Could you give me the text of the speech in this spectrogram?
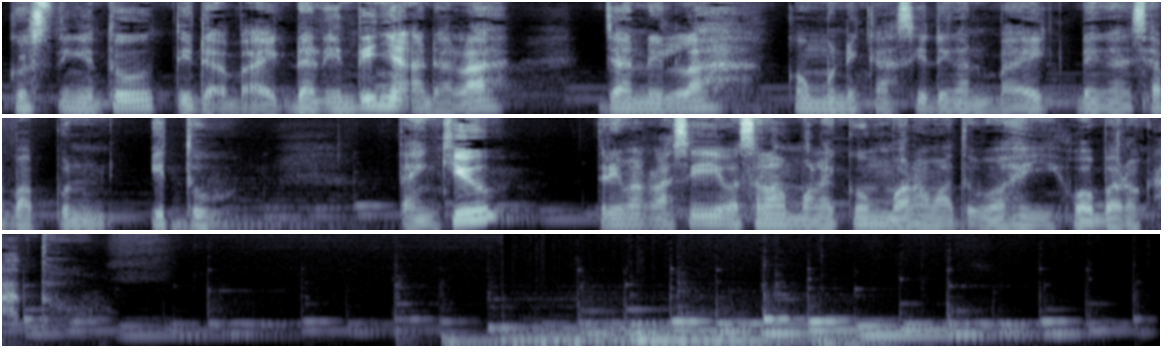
ghosting itu tidak baik dan intinya adalah janilah komunikasi dengan baik dengan siapa pun itu. Thank you. Terima kasih. Wassalamualaikum warahmatullahi wabarakatuh.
